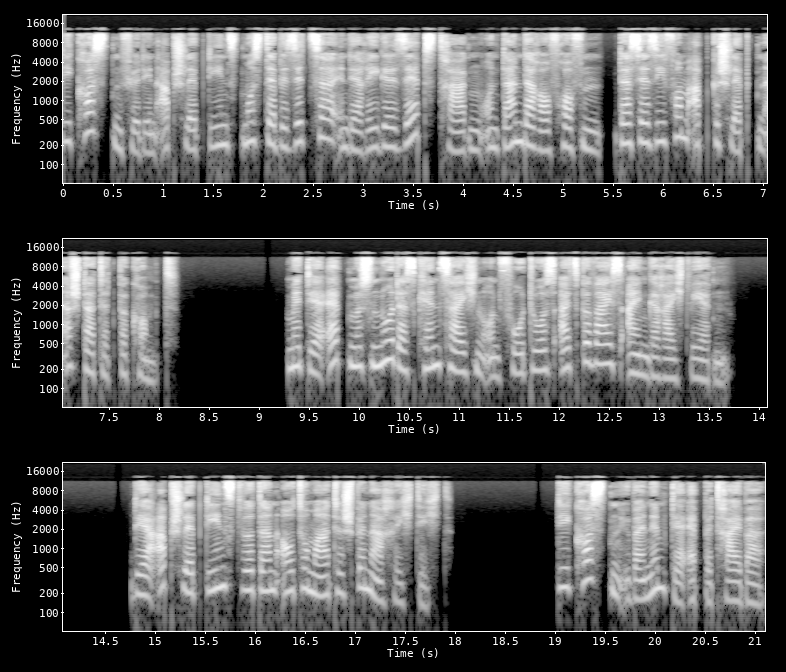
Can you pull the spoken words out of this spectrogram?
die Kosten für den Abschleppdienst muss der Besitzer in der Regel selbst tragen und dann darauf hoffen, dass er sie vom Abgeschleppten erstattet bekommt. Mit der App müssen nur das Kennzeichen und Fotos als Beweis eingereicht werden. Der Abschleppdienst wird dann automatisch benachrichtigt. Die Kosten übernimmt der App-Betreiber,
